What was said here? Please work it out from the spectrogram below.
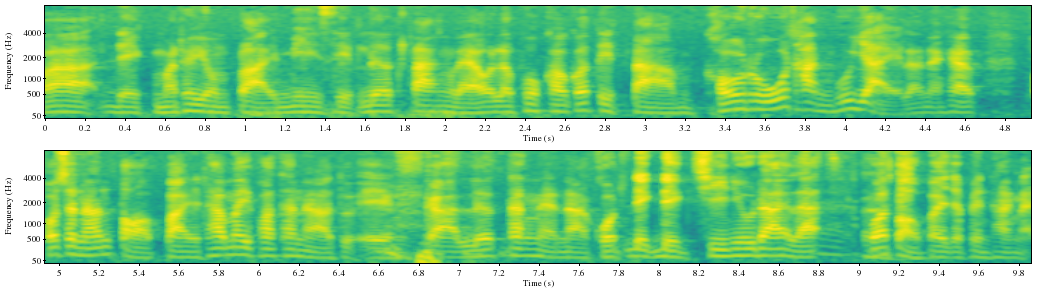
ว่าเด็กมัธยมปลายมีสิทธิ์เลือกตั้งแล้ว แล้วพวกเขาก็ติดตามเขารู้ทันผู้ใหญ่แล้วนะครับ เพราะฉะนั้นต่อไปถ้าไม่พัฒนาตัวเอง การเลือกตั้งในอนาคตเด็ก ๆ ชี้นิ้วได้แล้ว ว่าต่อไปจะเป็นทางไหน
